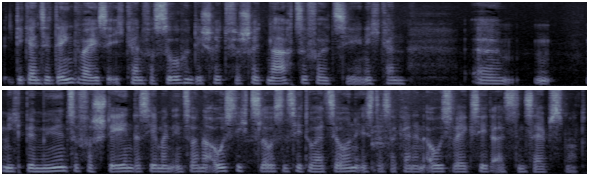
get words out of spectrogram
die ganze Denkweise. Ich kann versuchen, die Schritt für Schritt nachzuvollziehen. Ich kann mich bemühen zu verstehen, dass jemand in so einer aussichtslosen Situation ist, dass er keinen Ausweg sieht als den Selbstmord.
